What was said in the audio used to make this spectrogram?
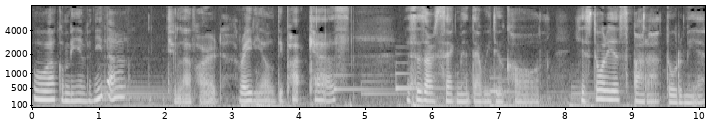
Welcome, bienvenida to Love Hard Radio, the podcast. This is our segment that we do called Historias para Dormir.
